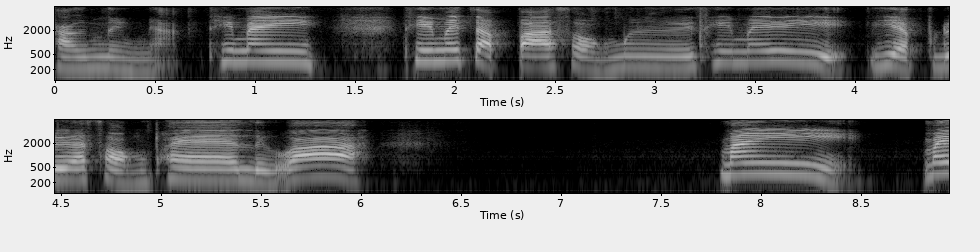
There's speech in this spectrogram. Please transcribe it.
ทางหนึ่งเนี่ยที่ไม่ที่ไม่จับปลาสองมือที่ไม่เหยียบเรือสองแพหรือว่า ไม่ไม่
